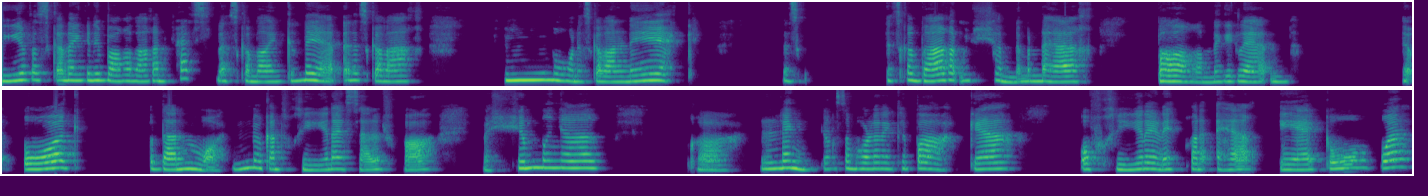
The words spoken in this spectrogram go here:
livet skal egentlig bare være en fest. Det skal være en glede, det skal være humor, det skal være lek. Det skal, det skal være at du kjenner på den her barnlige gleden. Det er òg på den måten du kan fri deg selv fra bekymringer, fra lenker som holder deg tilbake, og fri deg litt fra det her egoet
